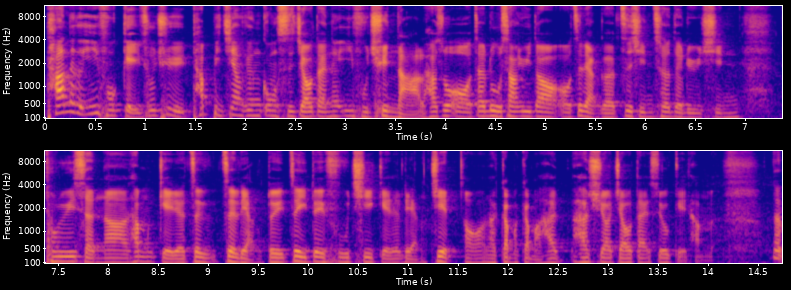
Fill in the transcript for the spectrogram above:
他那个衣服给出去，他毕竟要跟公司交代那衣服去哪了。他说：“哦，在路上遇到哦这两个自行车的旅行 tourism 啊，他们给了这这两对这一对夫妻给了两件哦，那干嘛干嘛还还需要交代，所以给他们。那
